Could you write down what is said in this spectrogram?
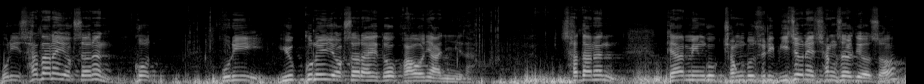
우리 사단의 역사는 곧 우리 육군의 역사라 해도 과언이 아닙니다. 사단은 대한민국 정부 수립 이전에 창설되어서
